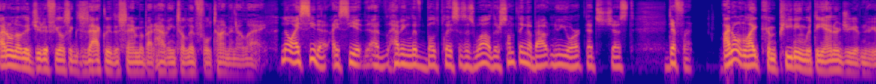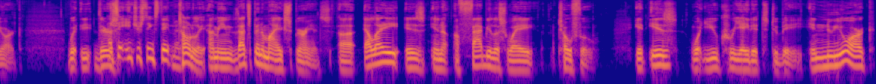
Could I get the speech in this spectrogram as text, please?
I don't know that Judith feels exactly the same about having to live full time in LA. No, I see that. I see it uh, having lived both places as well. There's something about New York that's just different. I don't like competing with the energy of New York. There's, that's an interesting statement. Totally. I mean, that's been my experience. Uh, LA is, in a, a fabulous way, tofu. It is what you create it to be. In New York,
